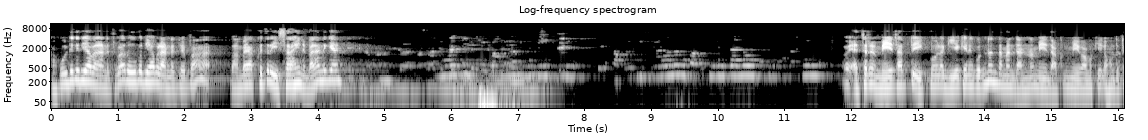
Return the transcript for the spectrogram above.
කකුල් දෙක දිහා බලන්නත් එපා. රූප දිහා බලන්නත් එපා. බම්බයක් විතර ඉස්සරහින් බලන්න කියන්නේ. ඔය ඇතර මේ தත්ත්වයේ ඉක්මවලා ගිය කෙනෙකුට නම් Taman දන්නවා මේ දකුණු මේ වම කියලා හොඳට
